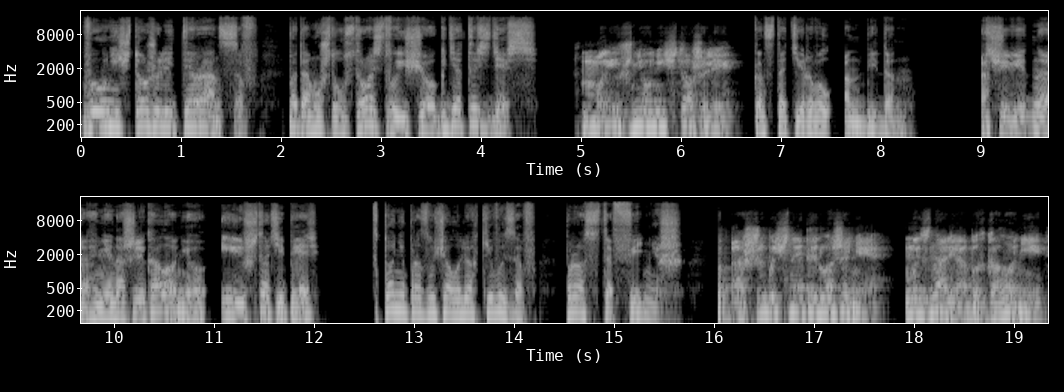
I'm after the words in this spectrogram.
вы уничтожили тиранцев, потому что устройство еще где-то здесь». «Мы их не уничтожили», — констатировал Анбиден. «Очевидно, не нашли колонию. И что теперь?» В тоне прозвучал легкий вызов. Просто финиш. «Ошибочное предложение. Мы знали об их колонии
